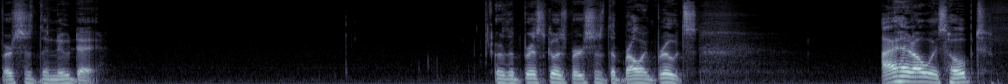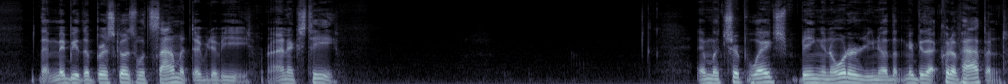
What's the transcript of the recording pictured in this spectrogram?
versus the New Day? Or the Briscoes versus the Brawling Brutes? I had always hoped that maybe the Briscoes would sign with WWE or NXT. And with Triple H being in order, you know, that maybe that could have happened.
